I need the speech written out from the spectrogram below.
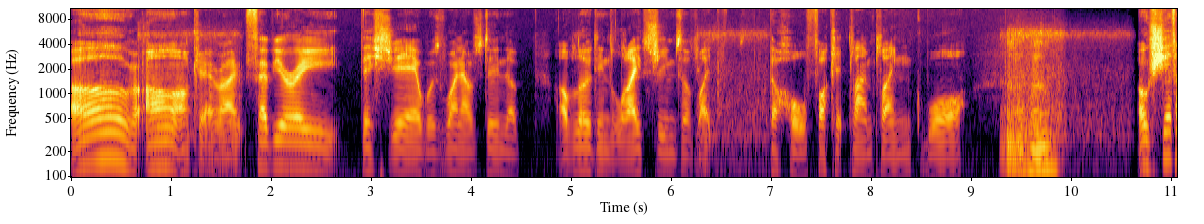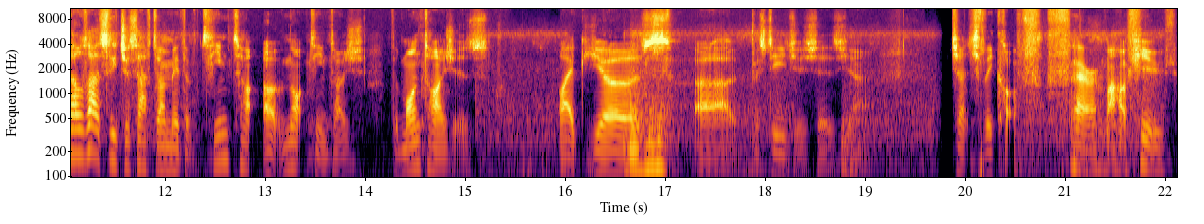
Oh, oh, okay, right. February this year was when I was doing the uploading the live streams of like the whole Fuck It clan playing War. Mm-hmm. Oh shit, that was actually just after I made the team uh, not team montage, the montages. Like yours, uh, prestigious, yeah. Which actually got a fair amount of views.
